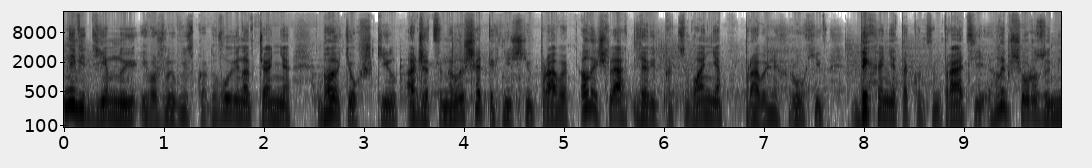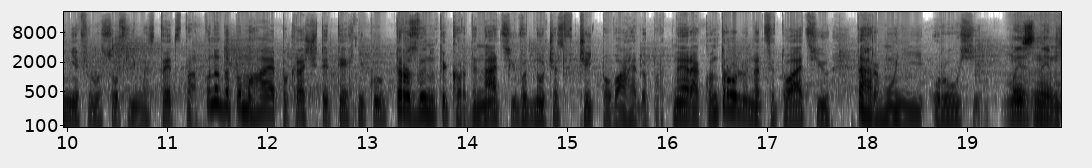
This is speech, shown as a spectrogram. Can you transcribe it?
невід'ємною і важливою складовою навчання багатьох шкіл, адже це не лише технічні вправи, але й шлях для відпрацювання правильних рухів, дихання та концентрації, глибшого розуміння філософії мистецтва. Воно допомагає покращити техніку та розвинути координацію, водночас вчить поваги до партнера, контролю над ситуацією та гармонії у русі. Ми з ним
